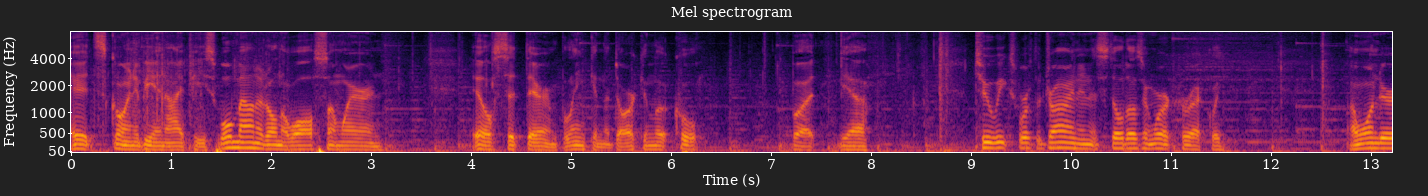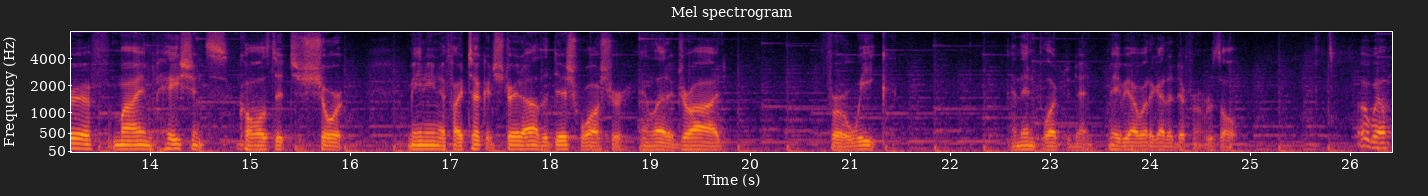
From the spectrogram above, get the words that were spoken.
It's going to be an eyepiece. We'll mount it on the wall somewhere and it'll sit there and blink in the dark and look cool. But yeah, two weeks worth of drying and it still doesn't work correctly. I wonder if my impatience caused it to short, meaning if I took it straight out of the dishwasher and let it dry for a week and then plugged it in, maybe I would have got a different result. Oh well.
